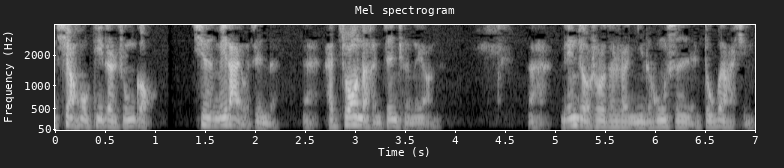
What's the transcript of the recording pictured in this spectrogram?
相互给点忠告，其实没大有真的，哎，还装的很真诚的样子。啊，临走时候他说：“你的公司人都不大行，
